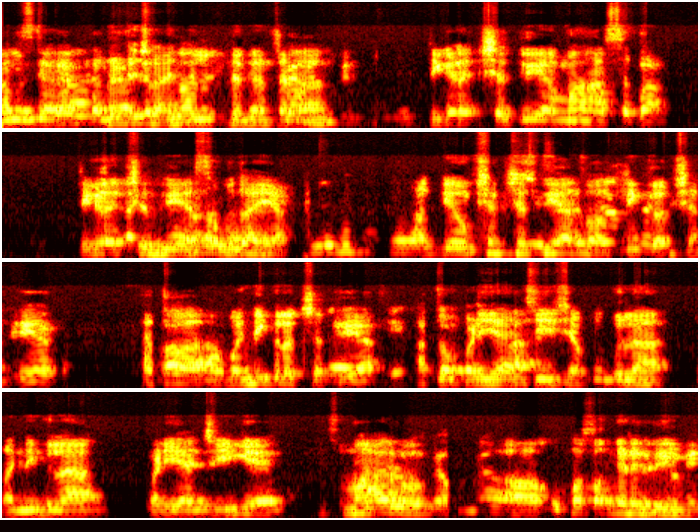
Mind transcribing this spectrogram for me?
ನಮಸ್ಕಾರ. ಕರ್ನಾಟಕ ರಾಜ್ಯದಲ್ಲಿರ್ತಕ್ಕಂತಹ ತಿಗಳ ಕ್ಷತ್ರಿಯ ಮಹಾಸಭಾ ತಿಗಳ ಕ್ಷತ್ರಿಯ ಸಮುದಾಯ ಅಗ್ನಿವಂಶ ಕ್ಷತ್ರಿಯ ಅಥವಾ ಅಗ್ನಿಕುಲ ಕ್ಷತ್ರಿಯ ಅಥವಾ ವಂದಿಕುಲ ಕ್ಷತ್ರಿಯ, ಅಥವಾ ಪಡಿಯಾಚಿ ಶಕುಕುಲ ವಂದಿಕುಲ ಪಡಿಯಾಚಿ, ಹೀಗೆ ಸುಮಾರು ಉಪ ಪಂಗಡಗಳಿವೆ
